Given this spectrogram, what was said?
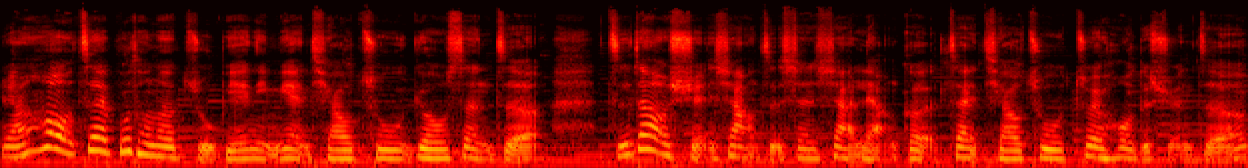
然后在不同的组别里面挑出优胜者，直到选项只剩下两个，再挑出最后的选择。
